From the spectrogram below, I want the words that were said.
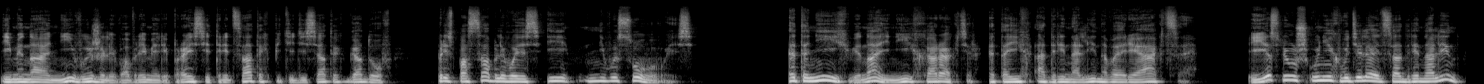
Именно они выжили во время репрессий 30-50-х годов, приспосабливаясь и не высовываясь. Это не их вина и не их характер, это их адреналиновая реакция. И если уж у них выделяется адреналин,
